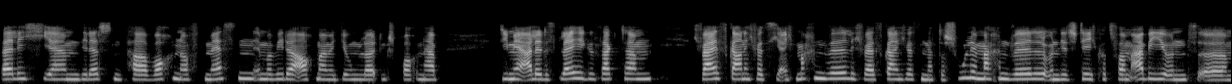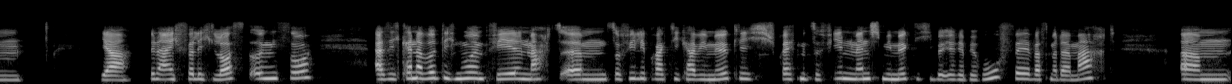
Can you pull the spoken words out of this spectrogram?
weil ich ähm, die letzten paar Wochen auf Messen immer wieder auch mal mit jungen Leuten gesprochen habe, die mir alle das Gleiche gesagt haben ich weiß gar nicht, was ich eigentlich machen will. Ich weiß gar nicht, was ich nach der Schule machen will. Und jetzt stehe ich kurz vorm Abi und ähm, ja, bin eigentlich völlig lost irgendwie so. Also ich kann da wirklich nur empfehlen, macht ähm, so viele Praktika wie möglich, sprecht mit so vielen Menschen wie möglich über ihre Berufe, was man da macht. Ähm,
